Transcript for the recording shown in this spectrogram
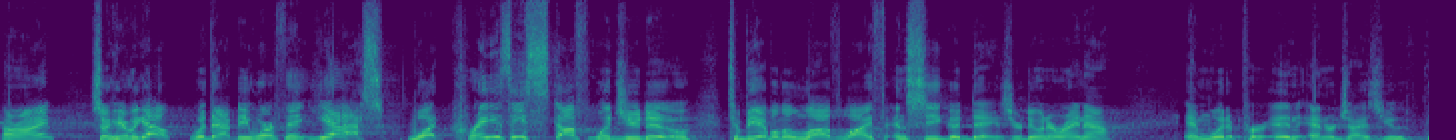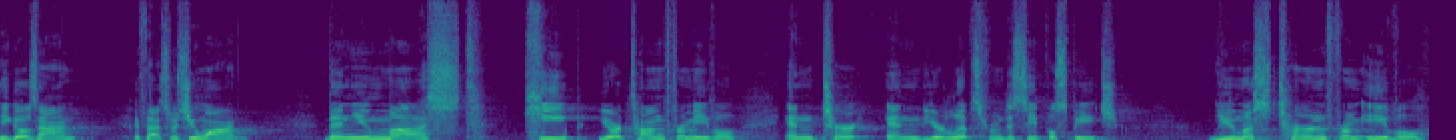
All right? So here we go. Would that be worth it? Yes. What crazy stuff would you do to be able to love life and see good days? You're doing it right now. And would it per- energize you? He goes on, if that's what you want, then you must keep your tongue from evil and, and your lips from deceitful speech. You must turn from evil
